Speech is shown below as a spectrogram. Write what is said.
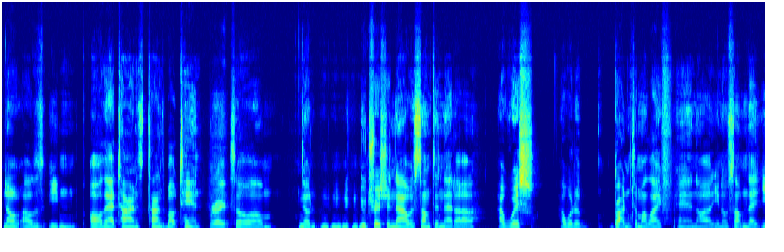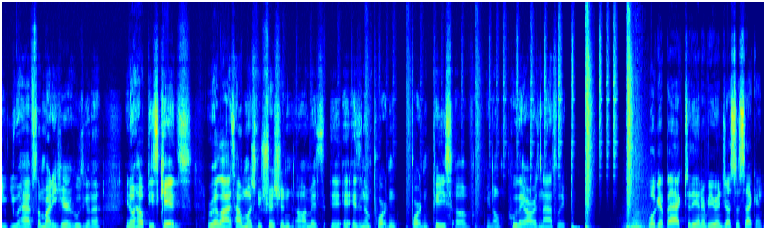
you know, I was eating all that times times about ten. Right. So, um, you know, n- n- nutrition now is something that uh, I wish I would have brought into my life, and uh, you know, something that you, you have somebody here who's gonna, you know, help these kids realize how much nutrition um, is is an important important piece of you know who they are as an athlete. We'll get back to the interview in just a second,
